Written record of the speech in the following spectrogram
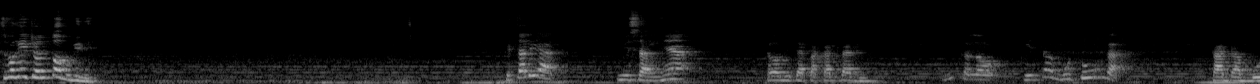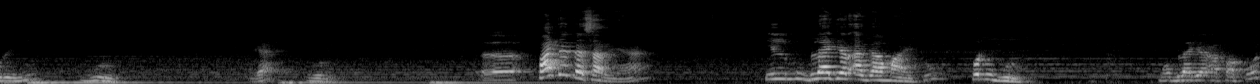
Sebagai contoh begini. Kita lihat misalnya kalau dikatakan tadi, ini kalau kita butuh nggak tadabur ini guru, ya guru. E, pada dasarnya ilmu belajar agama itu perlu guru. Mau belajar apa pun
